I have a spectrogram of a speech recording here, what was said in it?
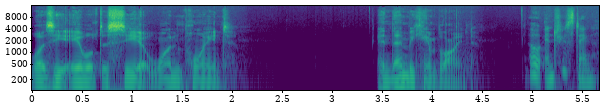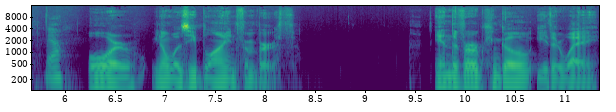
was he able to see at one point and then became blind? Oh, interesting. Yeah. Or, you know, was he blind from birth? And the verb can go either way.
